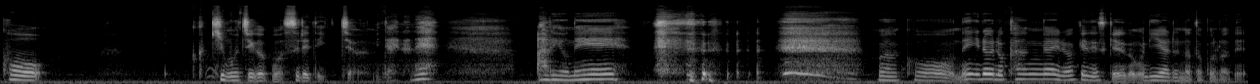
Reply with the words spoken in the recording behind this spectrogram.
こう気持ちがこうすれていっちゃうみたいなね。あるよね。まあこうねいろいろ考えるわけですけれどもリアルなところで。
